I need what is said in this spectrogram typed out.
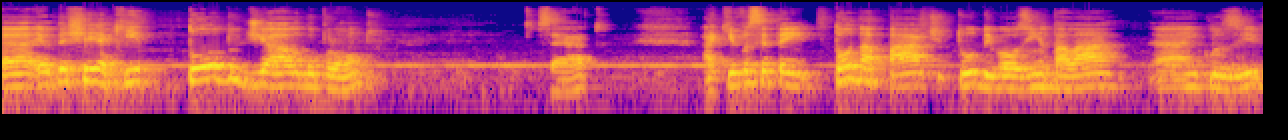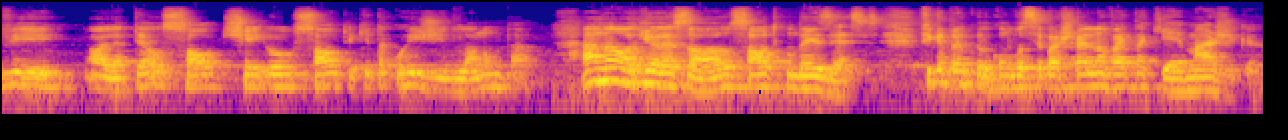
uh, eu deixei aqui todo o diálogo pronto, certo? Aqui você tem toda a parte, tudo igualzinho tá lá, uh, inclusive, olha, até o salt, o salt aqui tá corrigido, lá não tá. Ah não, aqui olha só, o salt com 10 S. Fica tranquilo, quando você baixar ele não vai estar tá aqui, é mágica.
